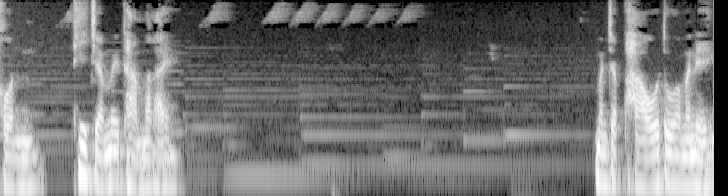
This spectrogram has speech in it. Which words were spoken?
ทนที่จะไม่ทำอะไร มันจะเผาตัวมันเอง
